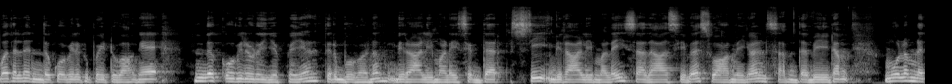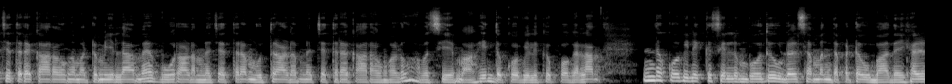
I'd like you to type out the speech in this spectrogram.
முதல்ல இந்த கோவிலுக்கு போயிட்டு வாங்க. இந்த கோவிலுடைய பெயர் திருபுவனம் விராலிமலை சித்தர். ஸ்ரீ விராலிமலை சதாசிவ சுவாமிகள் சப்தபீடம். மூலம் நட்சத்திரக்காரவங்க மட்டும் இல்லாமல் ஊராடம் நட்சத்திரம் உத்திராடம் நட்சத்திரக்காரவங்களும் அவசியமாக இந்த கோவிலுக்கு போகலாம். இந்த கோவிலுக்கு செல்லும்போது உடல் சம்பந்தப்பட்ட உபாதைகள்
